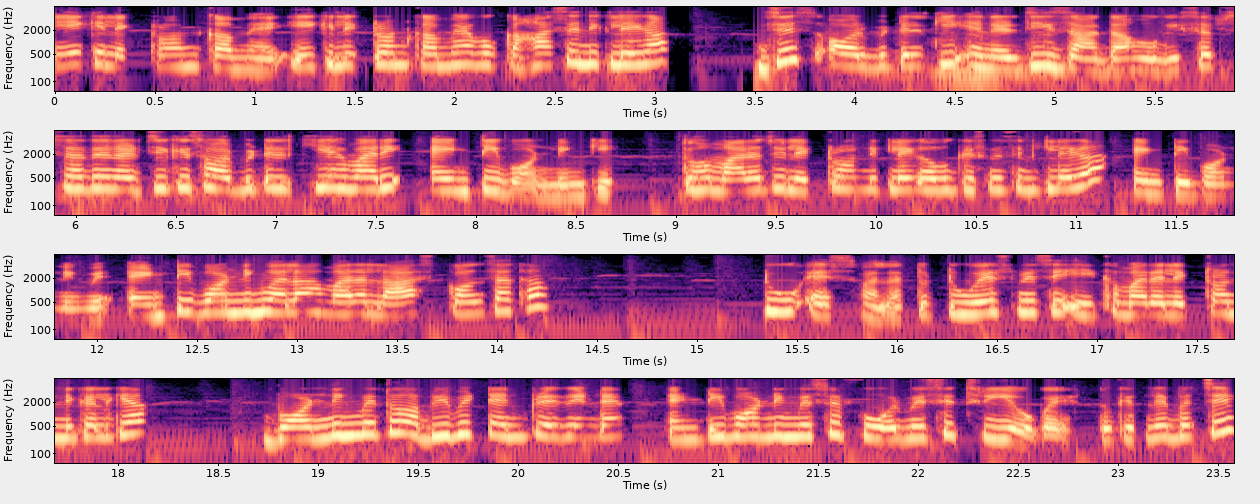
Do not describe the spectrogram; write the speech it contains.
एक इलेक्ट्रॉन कम है। एक इलेक्ट्रॉन कम है, वो कहाँ से निकलेगा? जिस ऑर्बिटल की एनर्जी ज़्यादा होगी। सबसे ज़्यादा एनर्जी किस ऑर्बिटल की है? हमारी एंटी बॉन्डिंग की। तो हमारा जो इलेक्ट्रॉन निकलेगा, वो किसमें से निकलेगा? एंटी बॉन्डिंग में। एंटी बॉन्डिंग वाला हमारा लास्ट कौन सा था? टू एस वाला। तो टू एस में से एक हमारा इलेक्ट्रॉन निकल गया। बॉन्डिंग में तो अभी भी टेन प्रेजेंट है। एंटी बॉन्डिंग में से फोर में से थ्री हो गए। तो कितने बचे?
